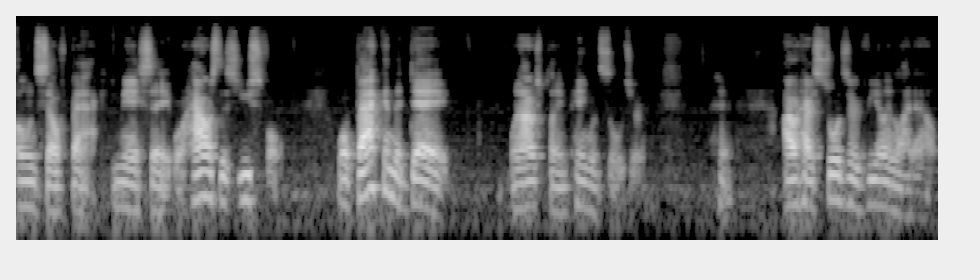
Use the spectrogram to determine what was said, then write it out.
own self back. You may say, well, how is this useful? Well, back in the day, when I was playing Penguin Soldier, I would have Swords of Revealing Light out.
